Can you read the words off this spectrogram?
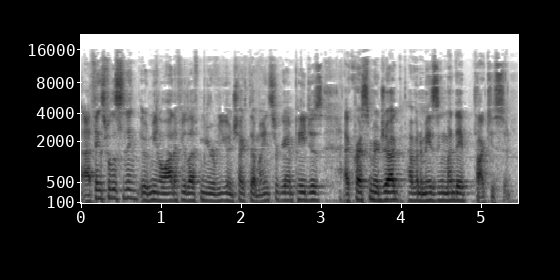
Uh, thanks for listening. It would mean a lot if you left me a review and checked out my Instagram pages at Kresimir Jug. Have an amazing Monday. Talk to you soon.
